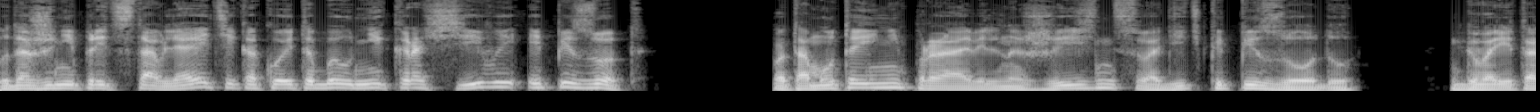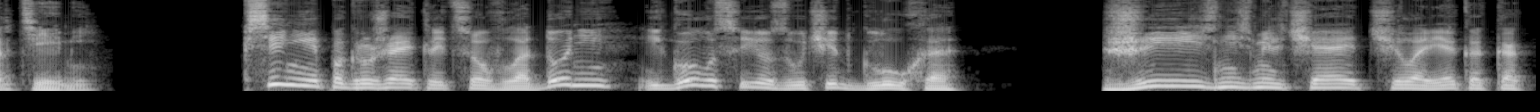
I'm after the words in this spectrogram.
Вы даже не представляете, какой это был некрасивый эпизод. Потому-то и неправильно жизнь сводить к эпизоду, говорит Артемий. Ксения погружает лицо в ладони, и голос ее звучит глухо. Жизнь измельчает человека, как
